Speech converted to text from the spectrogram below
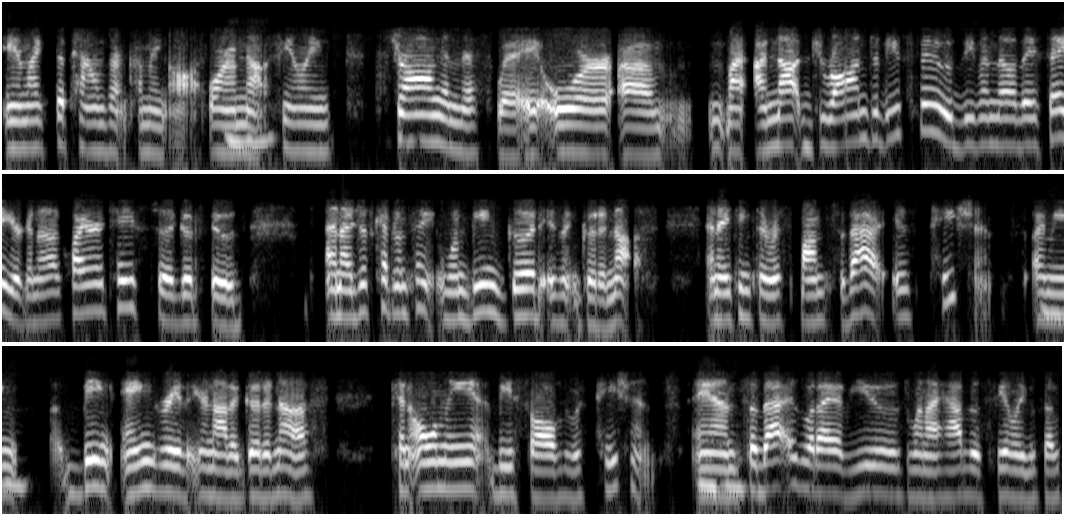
and like the pounds aren't coming off, or I'm not mm-hmm. feeling strong in this way, or um, my, I'm not drawn to these foods, even though they say you're going to acquire a taste to good foods. And I just kept on saying, when being good isn't good enough. And I think the response to that is patience. I mean, mm-hmm. being angry that you're not a good enough can only be solved with patience. And mm-hmm. so that is what I have used when I have those feelings of,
